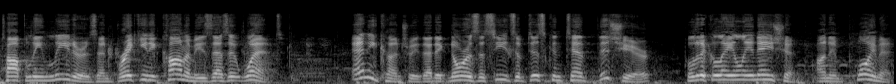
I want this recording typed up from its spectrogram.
toppling leaders and breaking economies as it went. Any country that ignores the seeds of discontent this year, political alienation, unemployment,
